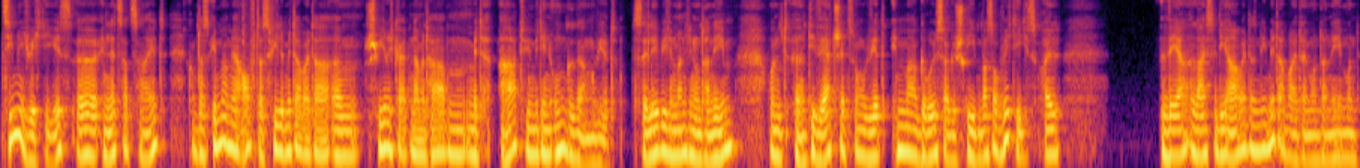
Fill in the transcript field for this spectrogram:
ziemlich wichtig ist, äh, in letzter Zeit kommt das immer mehr auf, dass viele Mitarbeiter ähm, Schwierigkeiten damit haben, mit der Art, wie mit ihnen umgegangen wird. Das erlebe ich in manchen Unternehmen und äh, die Wertschätzung wird immer größer geschrieben, was auch wichtig ist, weil wer leistet die Arbeit? Das sind die Mitarbeiter im Unternehmen. Und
